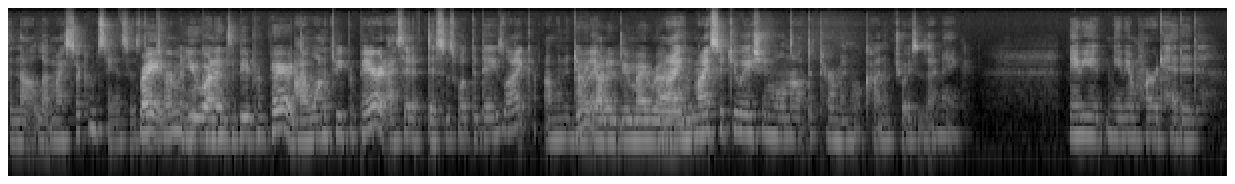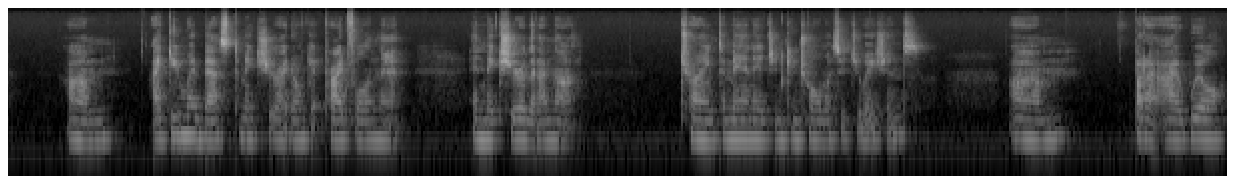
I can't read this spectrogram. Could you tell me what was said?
to not let my circumstances Right, determine you wanted of- to be prepared. I wanted to be prepared. I said, if this is what the day's like, I'm gonna do I it. I gotta do my my run. my situation will not determine what kind of choices I make. Maybe maybe I'm hard headed. Um, I do my best to make sure I don't get prideful in that, and make sure that I'm not trying to manage and control my situations. Um, but I, I will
